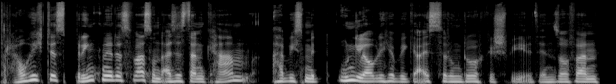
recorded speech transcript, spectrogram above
Brauche ich das? Bringt mir das was? Und als es dann kam, habe ich es mit unglaublicher Begeisterung durchgespielt. Insofern,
